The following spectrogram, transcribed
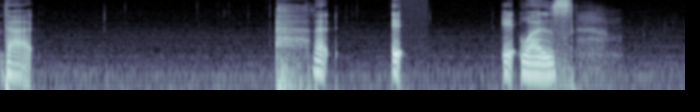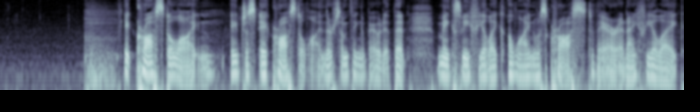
that that it it was it crossed a line. It just it crossed a line. There's something about it that makes me feel like a line was crossed there, and I feel like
